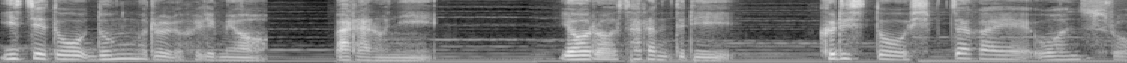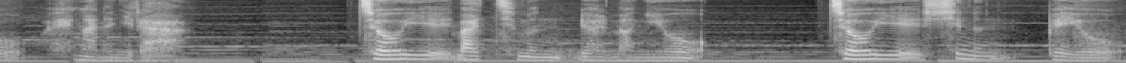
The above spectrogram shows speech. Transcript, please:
이제도 눈물을 흘리며 말하노니 여러 사람들이 그리스도 십자가의 원수로 행하느니라. 저희의 마침은 멸망이요. 저희의 신은 배요.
